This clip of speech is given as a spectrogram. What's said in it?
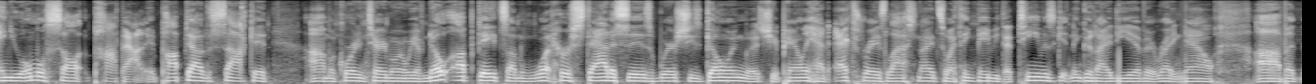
and you almost saw it pop out. It popped out of the socket. Um, according to Teri Moren, we have no updates on what her status is, where she's going. Uh, She apparently had X-rays last night, so I think maybe the team is getting a good idea of it right now. Uh, but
